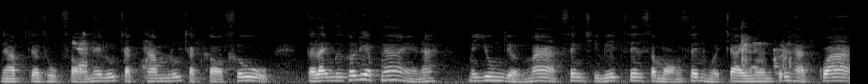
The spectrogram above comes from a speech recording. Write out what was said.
นะครับ จะถูกสอนให้รู้จักทำรู้จักต่อสู้ แต่ลายมือเขาเรียบง่ายนะไม่ยุ่งเหยิงมากเส้นชีวิต เส้นสมองเส้นหัวใจเนินพฤหัสกว้าง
